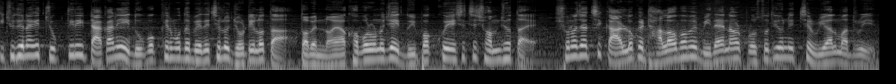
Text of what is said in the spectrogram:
কিছুদিন আগে চুক্তির এই টাকা নিয়েই দুপক্ষের মধ্যে বেঁধেছিল জটিলতা। তবে নয়া খবর অনুযায়ী দুই পক্ষই এসেছে সমঝোতায়। শোনা যাচ্ছে কার্লোকে ঢালাওভাবে বিদায় নেওয়ার প্রস্তুতিও নিচ্ছে রিয়াল মাদ্রিদ।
